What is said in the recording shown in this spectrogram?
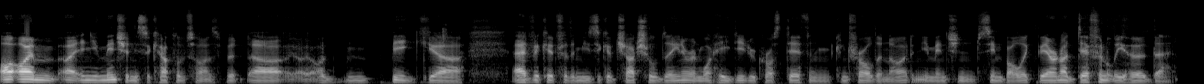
I, I'm, uh, and you've mentioned this a couple of times, but uh, I'm big uh, advocate for the music of Chuck Schuldiner and what he did across Death and Control Denied. And you mentioned Symbolic there, and I definitely heard that,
